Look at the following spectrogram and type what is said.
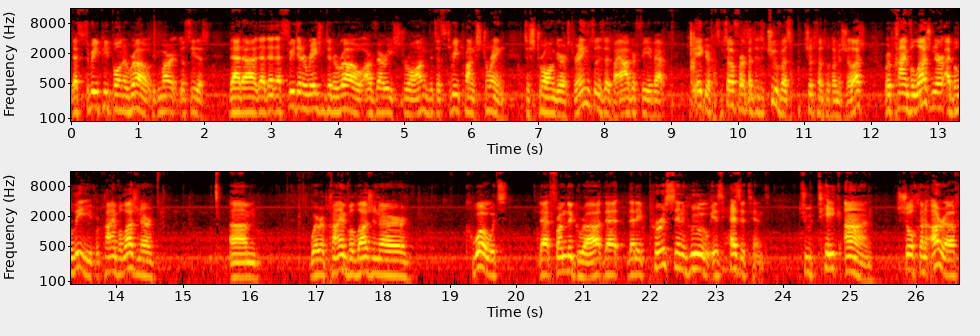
That's three people in a row. The Gemara, You'll see this that, uh, that, that, that, three generations in a row are very strong. If it's a three pronged string, it's a stronger string. So there's a biography about Eger, and so forth, but there's a chuvas, Reb Chaim Volozhner, I believe, Reb Chaim Volozhner, um, where Reb Chaim Volozhner quotes that from the Gra, that, that a person who is hesitant to take on Shulchan Aruch,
